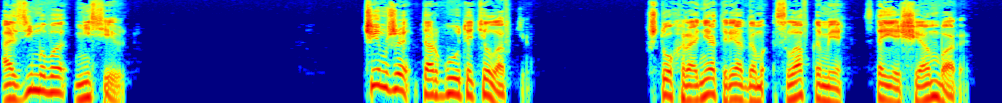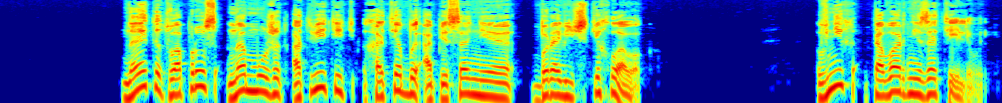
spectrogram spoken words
а зимово не сеют. Чем же торгуют эти лавки? Что хранят рядом с лавками стоящие амбары? На этот вопрос нам может ответить хотя бы описание боровических лавок. В них товар не затейливый.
